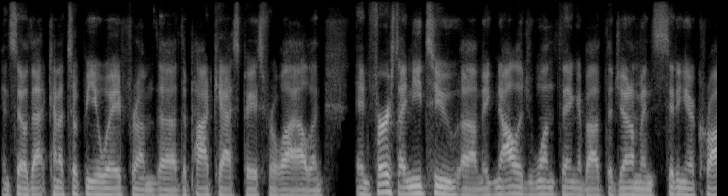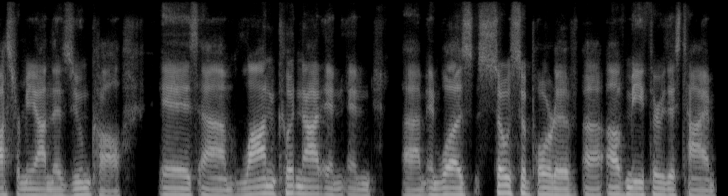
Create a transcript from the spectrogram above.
and so that kind of took me away from the the podcast space for a while. And and first, I need to um, acknowledge one thing about the gentleman sitting across from me on the Zoom call is um, Lon could not and and um, and was so supportive uh, of me through this time.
